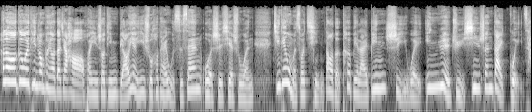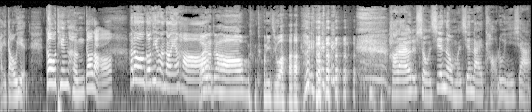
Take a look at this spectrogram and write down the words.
Hello，各位听众朋友，大家好，欢迎收听表演艺术后台五四三，我是谢淑文。今天我们所请到的特别来宾是一位音乐剧新生代鬼才导演高天恒高导。Hello，高天恒导演好。嗨，大家好，こんにちは。好来，首先呢，我们先来讨论一下，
